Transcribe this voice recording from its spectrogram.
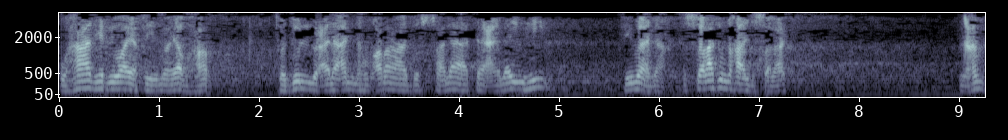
وهذه الرواية فيما يظهر تدل على أنهم أرادوا الصلاة عليه في ماذا؟ في الصلاة ولا خارج الصلاة؟ نعم.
